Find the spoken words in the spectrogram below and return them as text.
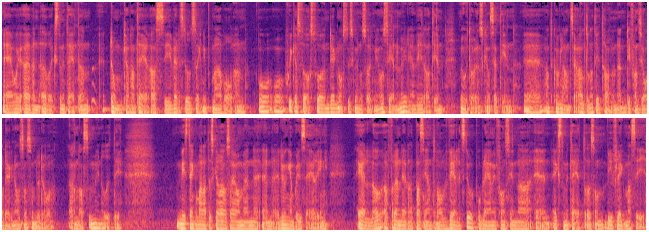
eh, och även överextremiteten, de kan hanteras i väldigt stor utsträckning på primärvården och, och skickas först för en diagnostisk undersökning och sen möjligen vidare till en mottagning som kan sätta in eh, antikoagulantia alternativt ta hand om den differentialdiagnosen som det då annars mynnar ut i. Misstänker man att det ska röra sig om en, en lungembolisering eller för den delen att patienten har väldigt stora problem ifrån sina eh, extremiteter som vid flegmasi.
